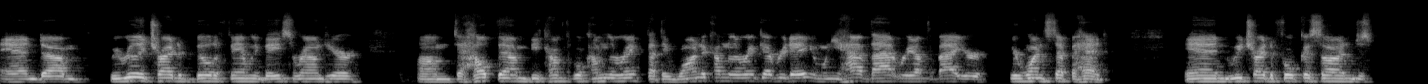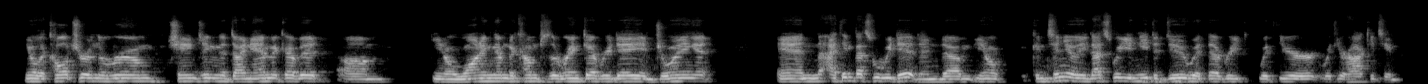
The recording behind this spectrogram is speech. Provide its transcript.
And um, we really tried to build a family base around here um, to help them be comfortable coming to the rink, that they want to come to the rink every day. And when you have that right off the bat, you're you're one step ahead. And we tried to focus on just you know the culture in the room, changing the dynamic of it. Um, you know, wanting them to come to the rink every day, enjoying it, and I think that's what we did. And um, you know, continually, that's what you need to do with every with your with your hockey team.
